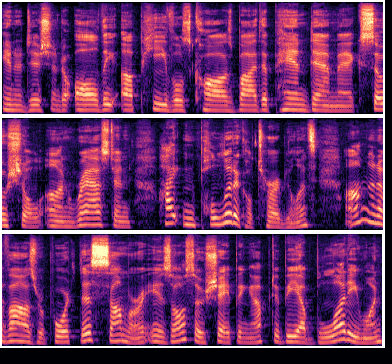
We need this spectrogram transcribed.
In addition to all the upheavals caused by the pandemic, social unrest, and heightened political turbulence, Amna Nawaz reports this summer is also shaping up to be a bloody one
